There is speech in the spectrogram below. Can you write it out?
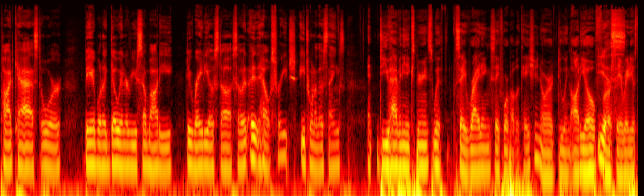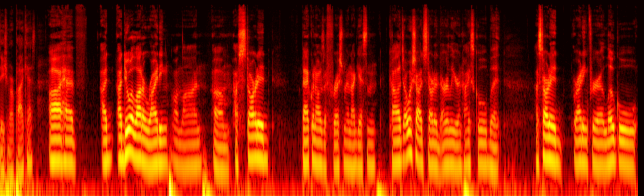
podcast or be able to go interview somebody, do radio stuff. So it, it helps for each each one of those things. And do you have any experience with, say, writing, say, for publication or doing audio for, Yes. say, a radio station or a podcast? I have I I do a lot of writing online. Um, I started back when I was a freshman, I guess in college. I wish I had started earlier in high school, but I started writing for a local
